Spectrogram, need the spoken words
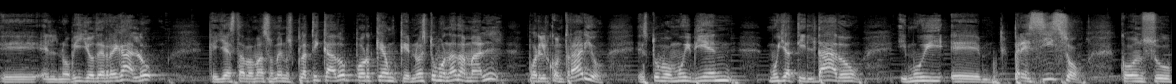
eh, el novillo de regalo, que ya estaba más o menos platicado, porque aunque no estuvo nada mal, por el contrario, estuvo muy bien, muy atildado y muy eh, preciso con su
